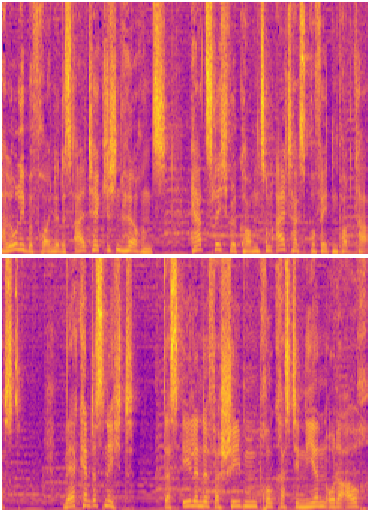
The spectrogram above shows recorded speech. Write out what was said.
Hallo liebe Freunde des alltäglichen Hörens. Herzlich willkommen zum Alltagspropheten-Podcast. Wer kennt es nicht? Das elende Verschieben, Prokrastinieren oder auch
